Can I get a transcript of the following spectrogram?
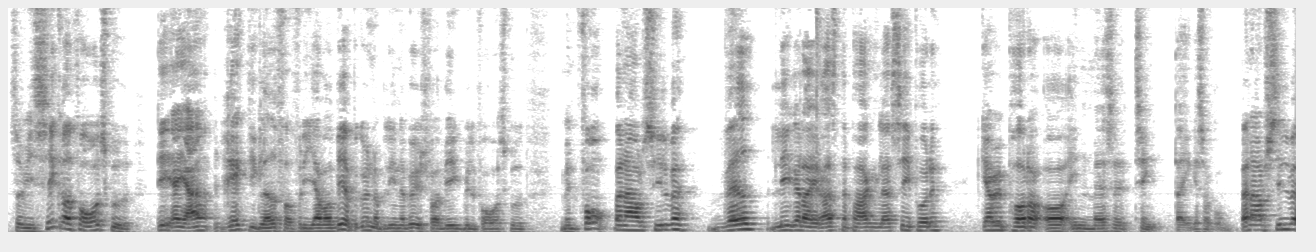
så vi er sikret for overskud. Det er jeg rigtig glad for, fordi jeg var ved at begynde at blive nervøs for, at vi ikke ville få overskud. Men for Bernardo Silva, hvad ligger der i resten af pakken? Lad os se på det. Gary Potter og en masse ting, der ikke er så gode. Bernardo Silva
